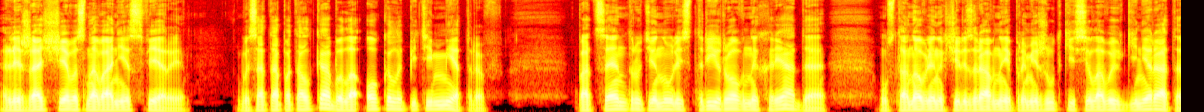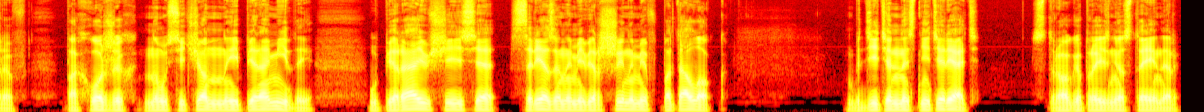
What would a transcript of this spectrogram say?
лежащее в основании сферы. Высота потолка была около пяти метров. По центру тянулись три ровных ряда, установленных через равные промежутки силовых генераторов, похожих на усеченные пирамиды, упирающиеся срезанными вершинами в потолок. «Бдительность не терять», — строго произнес Тейнер.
